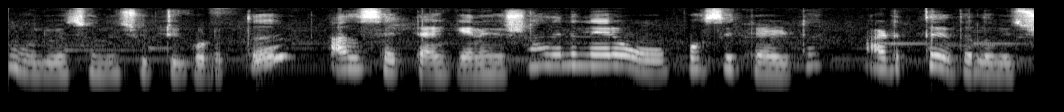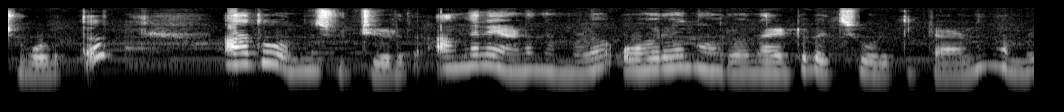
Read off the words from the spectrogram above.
നൂൽ വെച്ചൊന്ന് ചുറ്റി കൊടുത്ത് അത് സെറ്റാക്കിയതിന് ശേഷം അതിന് നേരെ ഓപ്പോസിറ്റായിട്ട് അടുത്ത ഇതൾ വെച്ച് കൊടുത്ത് അതും ഒന്ന് ചുറ്റിയെടുത്ത്. അങ്ങനെയാണ് നമ്മൾ ഓരോന്നോരോന്നായിട്ട് വെച്ച് കൊടുത്തിട്ടാണ് നമ്മൾ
